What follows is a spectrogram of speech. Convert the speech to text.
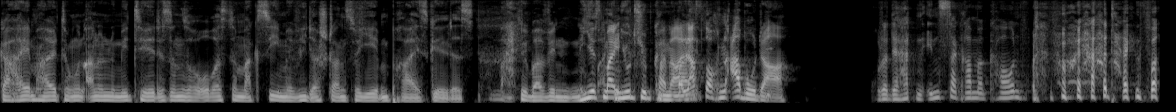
Geheimhaltung und Anonymität ist unsere oberste Maxime. Widerstand zu jedem Preis gilt es zu überwinden. Hier ist mein Mein- YouTube-Kanal. Lass doch ein Abo da. Oder der hat einen Instagram-Account. er hat einfach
